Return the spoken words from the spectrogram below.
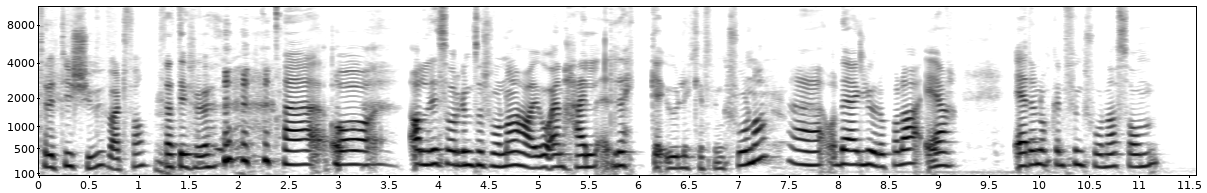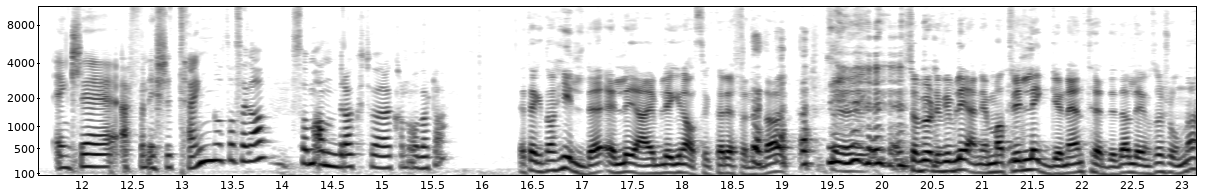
37 i hvert fall. 37. eh, og alle disse organisasjonene har jo en hel rekke ulike funksjoner. Eh, og det jeg lurer på da, er er det noen funksjoner som egentlig FN ikke trenger å ta seg av, som andre aktører kan overta? Jeg tenker Når Hilde eller jeg blir generalsekretær i FN i dag, så, så, burde vi bli enige om at vi legger ned en tredjedel av de organisasjonene.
